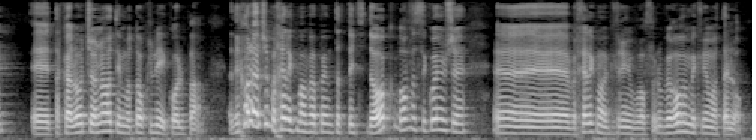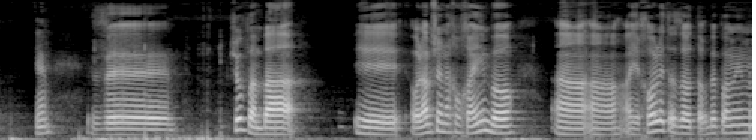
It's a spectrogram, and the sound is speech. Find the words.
אה, אה, תקלות שונות עם אותו כלי כל פעם. אז יכול להיות שבחלק מהפעמים אתה תצדוק, רוב הסיכויים שבחלק אה, מהמקרים, ואפילו ברוב המקרים אתה לא, כן? ושוב פעם, בעולם שאנחנו חיים בו, היכולת הזאת הרבה פעמים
